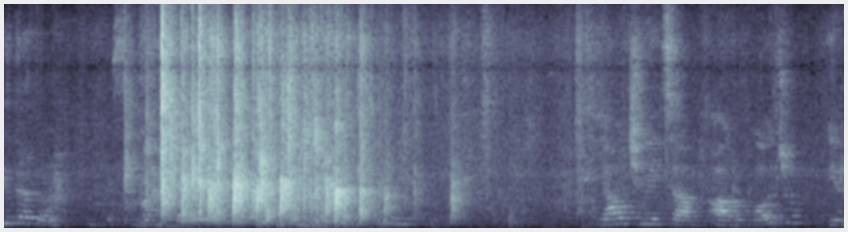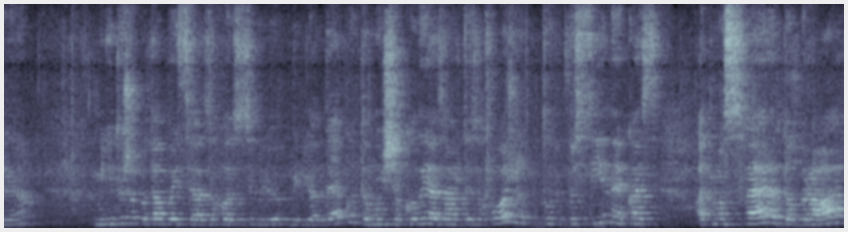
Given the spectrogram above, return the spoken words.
літературу. Я учениця агроколеджу Ірина. Мені дуже подобається заходити в цю бібліотеку, тому що коли я завжди заходжу, тут постійно якась атмосфера добра,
